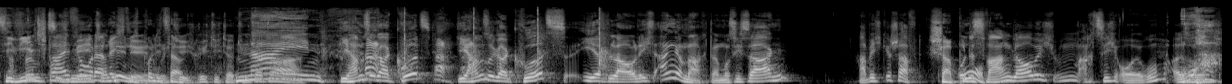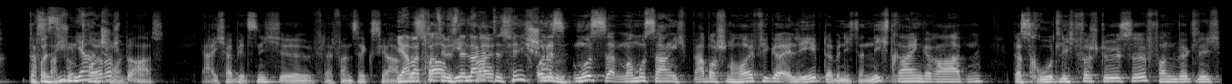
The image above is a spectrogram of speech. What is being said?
Zivilstreife oder richtig nee, nee, Polizei? Richtig, richtig der Nein! Die haben sogar kurz, die haben sogar kurz ihr Blaulicht angemacht. Da muss ich sagen, habe ich geschafft. Chapeau. Und es waren, glaube ich, 80 Euro. Also Oha, das vor war sieben schon Jahren teurer schon. Spaß. Ja, ich habe jetzt nicht, äh, vielleicht waren es sechs Jahre. Ja, aber Das trotzdem, das ist eine lange- Fall- das finde ich schon. Und es muss, man muss sagen, ich habe auch schon häufiger erlebt, da bin ich dann nicht reingeraten, dass Rotlichtverstöße von wirklich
